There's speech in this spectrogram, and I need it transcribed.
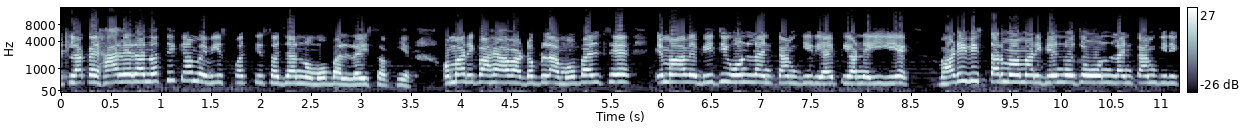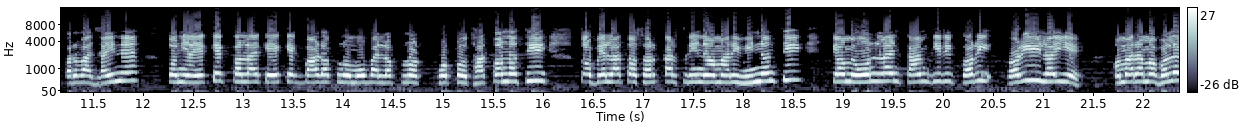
એટલા કઈ હારેરા નથી કે અમે વીસ, પચીસ હજાર નો મોબાઈલ લઈ શકીએ. અમારી પાસે આવા ડબલા મોબાઈલ છે, એમાં હવે બીજી ઓનલાઈન કામગીરી આપી અને એ વાડી વિસ્તારમાં અમારી બહેનો જો ઓનલાઈન કામગીરી કરવા જાય ને તો ત્યાં એક એક કલાકે એક એક બાળકનો મોબાઈલ અપલોડ ફોટો થતો નથી. તો પહેલાં તો સરકાર શ્રીને અમારી વિનંતી કે અમે ઓનલાઈન કામગીરી કરી કરી લઈએ. અમારામાં ભલે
